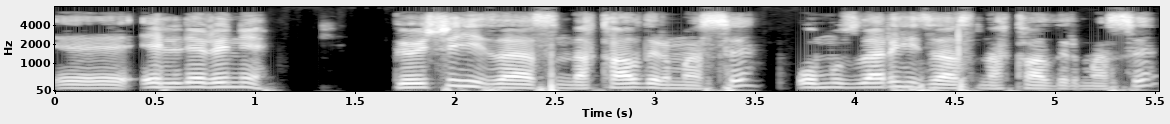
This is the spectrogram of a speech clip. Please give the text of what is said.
e, ellerini göğsü hizasında kaldırması, omuzları hizasında kaldırması,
